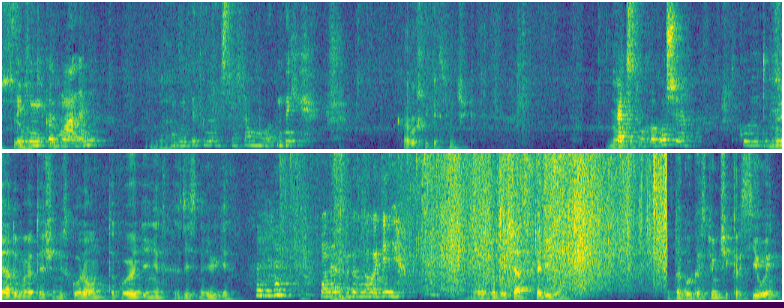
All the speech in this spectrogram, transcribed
С такими карманами. Да. Будет у нас это модный. Хороший костюмчик. Ну, Качество хорошее. Такое это это- ну, всё. я думаю, это еще не скоро он такое оденет здесь на юге. У нас бы давно одели. Ну, уже бы сейчас сходили. Вот такой костюмчик красивый,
